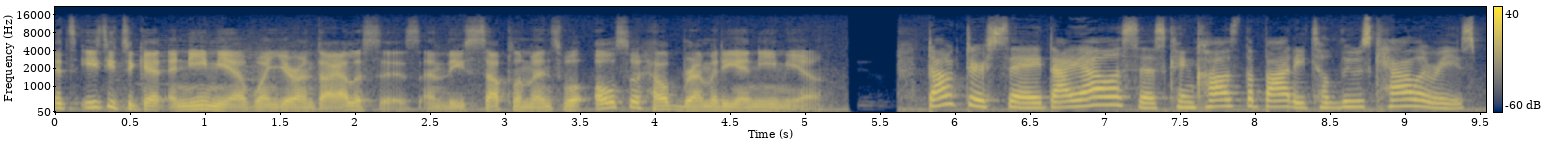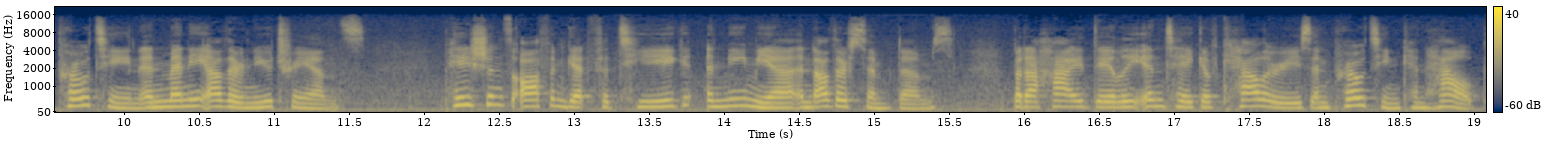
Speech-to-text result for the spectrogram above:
It's easy to get anemia when you're on dialysis, and these supplements will also help remedy anemia. Doctors say dialysis can cause the body to lose calories, protein, and many other nutrients. Patients often get fatigue, anemia, and other symptoms, but a high daily intake of calories and protein can help.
